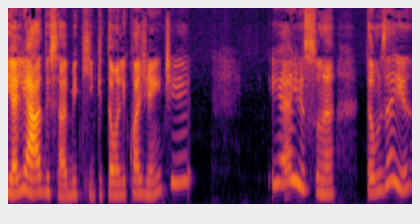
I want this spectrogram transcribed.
e aliados, sabe? Que estão ali com a gente. E, e, é isso, né? Estamos aí.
